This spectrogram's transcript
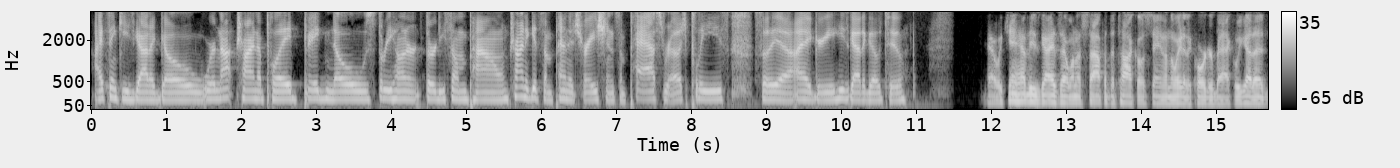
I think he's got to go. We're not trying to play big nose, 330 some pound. Trying to get some penetration, some pass rush, please. So yeah, I agree. He's got to go too. Yeah, we can't have these guys that want to stop at the taco stand on the way to the quarterback. We gotta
